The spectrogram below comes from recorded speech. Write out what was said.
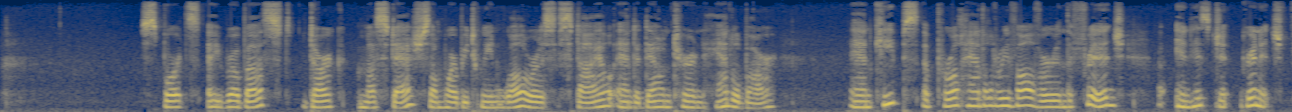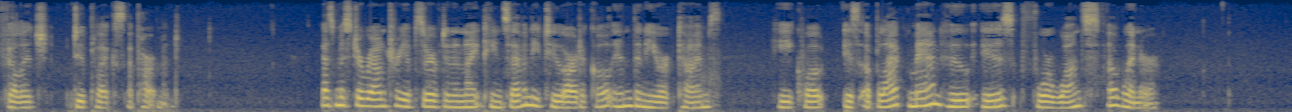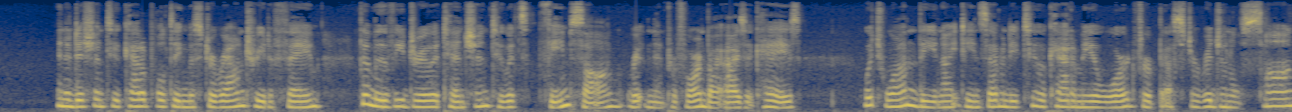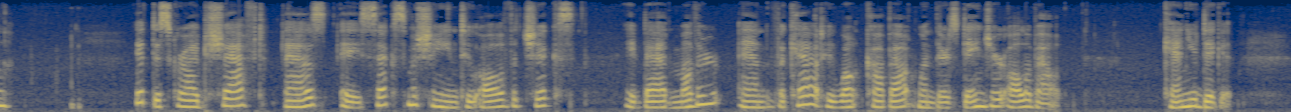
Sports a robust, dark mustache somewhere between walrus style and a downturned handlebar, and keeps a pearl handled revolver in the fridge uh, in his Greenwich Village duplex apartment. As Mr. Roundtree observed in a 1972 article in the New York Times, he, quote, is a black man who is for once a winner. In addition to catapulting Mr. Roundtree to fame, the movie drew attention to its theme song, written and performed by Isaac Hayes, which won the 1972 Academy Award for Best Original Song. It described Shaft as a sex machine to all the chicks a bad mother, and the cat who won't cop out when there's danger all about. Can you dig it?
